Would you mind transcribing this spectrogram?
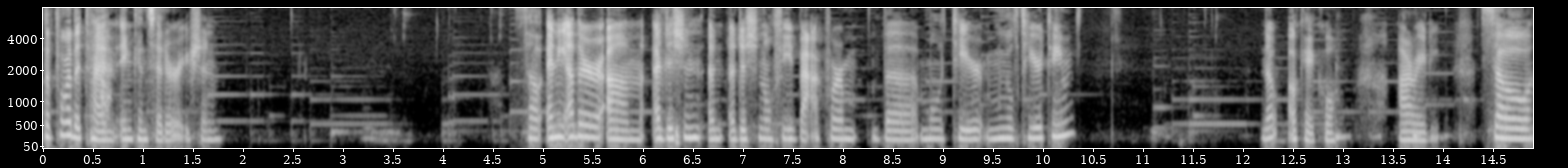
the for the time in consideration so any other um addition additional feedback for the multier multier team? Nope? Okay cool. Alrighty. So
